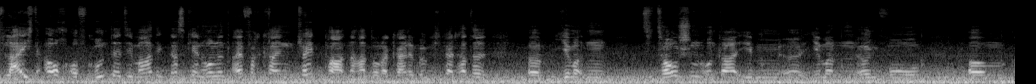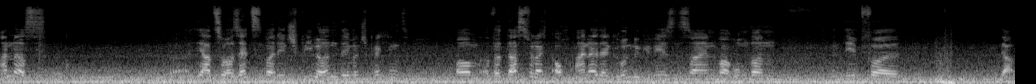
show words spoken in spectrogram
vielleicht auch aufgrund der Thematik, dass Ken Holland einfach keinen Trade-Partner hatte oder keine Möglichkeit hatte, äh, jemanden zu tauschen und da eben äh, jemanden irgendwo ähm, anders äh, ja, zu ersetzen bei den Spielern. Dementsprechend ähm, wird das vielleicht auch einer der Gründe gewesen sein, warum dann in dem Fall ja,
